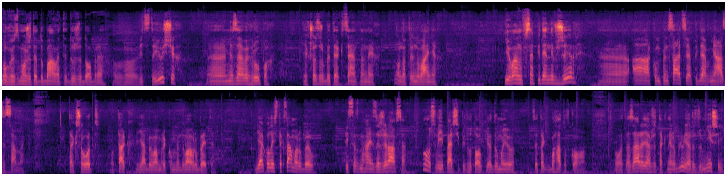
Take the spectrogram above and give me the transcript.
Ну, ви зможете додати дуже добре в відстаючих е, м'язевих групах, якщо зробити акцент на них, ну, на тренуваннях. І вам все піде не в жир, е, а компенсація піде в м'язи саме. Так що, от, отак я би вам рекомендував робити. Я колись так само робив. Після змагань зажирався. Ну, у своїй першій підготовці. Я думаю, це так багато в кого. От, а зараз я вже так не роблю, я розумніший,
